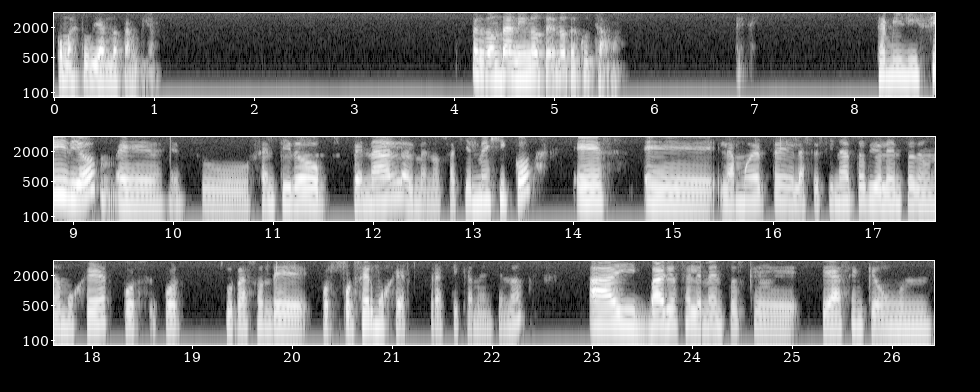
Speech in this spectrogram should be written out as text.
como a estudiarlo también? Perdón, Dani, no te, no te escuchamos. Feminicidio, eh, en su sentido penal, al menos aquí en México, es eh, la muerte, el asesinato violento de una mujer por, por su razón de, por, ser mujer prácticamente, ¿no? Hay varios elementos que, que, hacen que un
